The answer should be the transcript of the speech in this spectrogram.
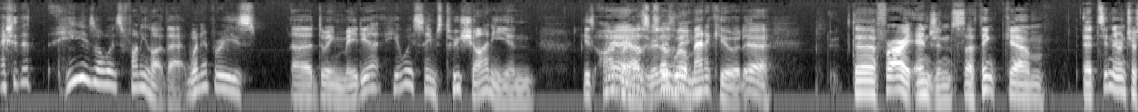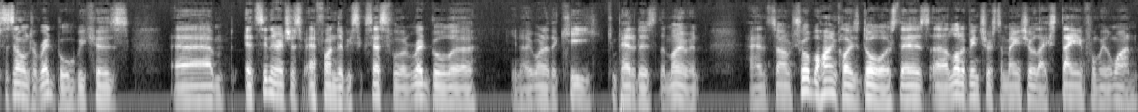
Actually, that, he is always funny like that. Whenever he's uh, doing media, he always seems too shiny and his Yeah, eyebrows does bit, too well manicured. Yeah. The Ferrari engines, I think um, it's in their interest to sell them to Red Bull because um, it's in their interest for F1 to be successful, and Red Bull are, you know, one of the key competitors at the moment. And so I'm sure behind closed doors, there's a lot of interest in making sure they stay in Formula One.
